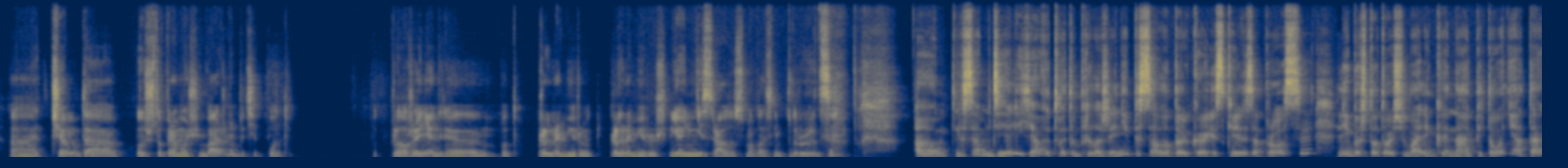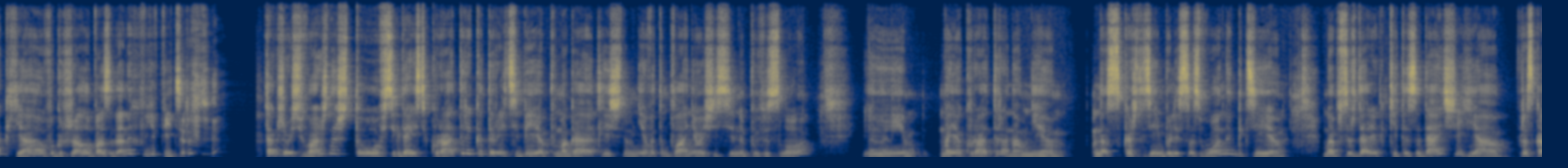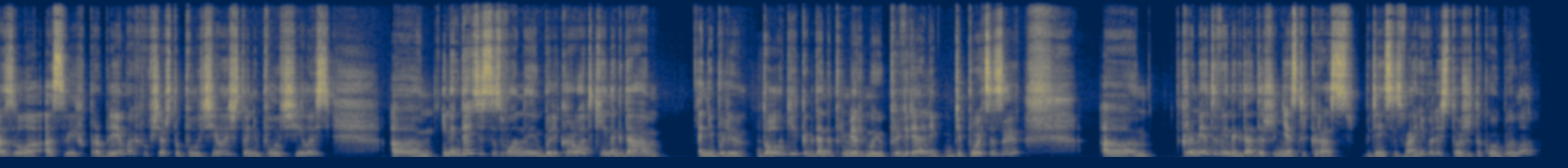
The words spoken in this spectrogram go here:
э, чем-то, вот, что прям очень важно, по типу вот, вот приложение, где вот программируют, программируешь. Я не сразу смогла с ним подружиться. Uh, на самом деле, я вот в этом приложении писала только SQL-запросы, либо что-то очень маленькое на питоне, а так я выгружала базы данных в Юпитер. Также очень важно, что всегда есть кураторы, которые тебе помогают. Лично мне в этом плане очень сильно повезло. Да, и моя куратор, она мне у нас каждый день были созвоны, где мы обсуждали какие-то задачи, я рассказывала о своих проблемах, вообще, что получилось, что не получилось. Иногда эти созвоны были короткие, иногда они были долгие, когда, например, мы проверяли гипотезы. Кроме этого, иногда даже несколько раз в день созванивались, тоже такое было.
